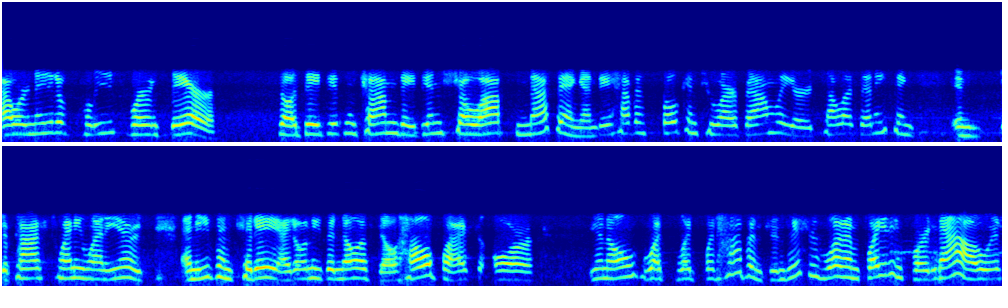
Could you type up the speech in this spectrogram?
our native police weren't there. So they didn't come, they didn't show up, nothing, and they haven't spoken to our family or tell us anything in the past 21 years. And even today, I don't even know if they'll help us or, you know, what what what happens. And this is what I'm fighting for now is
